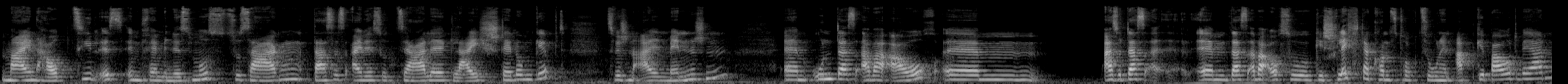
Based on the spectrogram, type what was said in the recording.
mein Hauptziel ist im Feminismus zu sagen, dass es eine soziale Gleichstellung gibt zwischen allen Menschen ähm, und dass aber auch, ähm, also dass, ähm, dass aber auch so Geschlechterkonstruktionen abgebaut werden.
